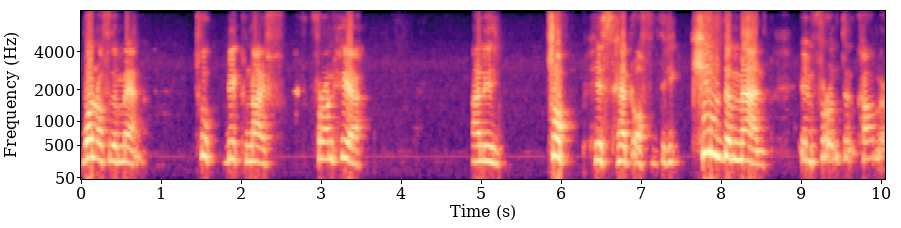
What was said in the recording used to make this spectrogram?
one of the men took big knife from here and he chopped his head off. He killed the man in front of the camera.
